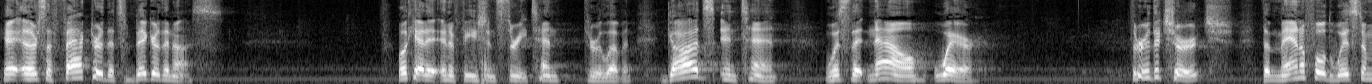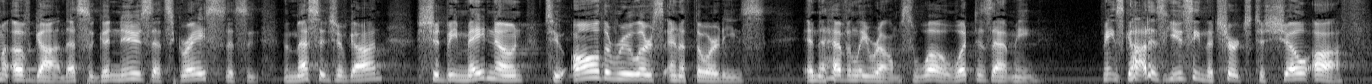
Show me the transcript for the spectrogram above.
Okay, there's a factor that's bigger than us. Look at it in Ephesians 3 10 through 11. God's intent was that now, where? Through the church, the manifold wisdom of God, that's the good news, that's grace, that's the message of God, should be made known to all the rulers and authorities in the heavenly realms. Whoa, what does that mean? It means God is using the church to show off,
